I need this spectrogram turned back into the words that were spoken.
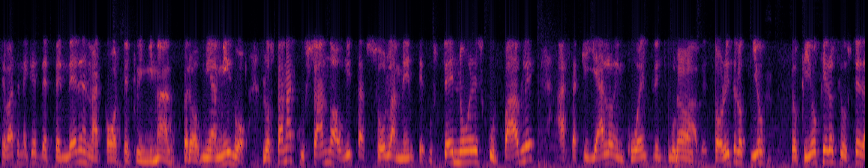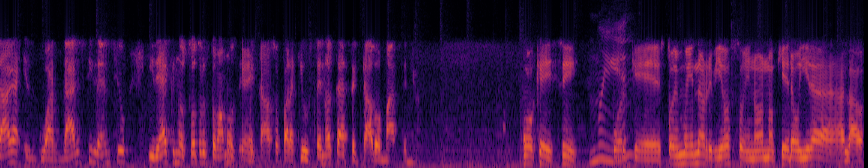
se va a tener que defender en la corte criminal. Pero mi amigo, lo están acusando ahorita solamente. Usted no es culpable hasta que ya lo encuentren culpable. ahorita lo que yo lo que yo quiero que usted haga es guardar silencio y deja que nosotros tomamos este caso para que usted no esté afectado más, señor. Ok, sí. Porque estoy muy nervioso y no, no quiero ir a, la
